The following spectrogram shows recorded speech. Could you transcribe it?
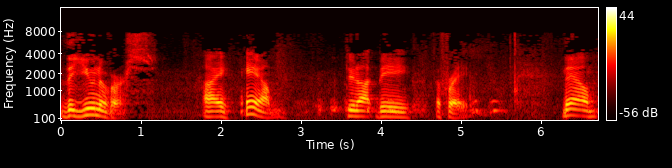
the universe. I am. Do not be afraid. Now,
